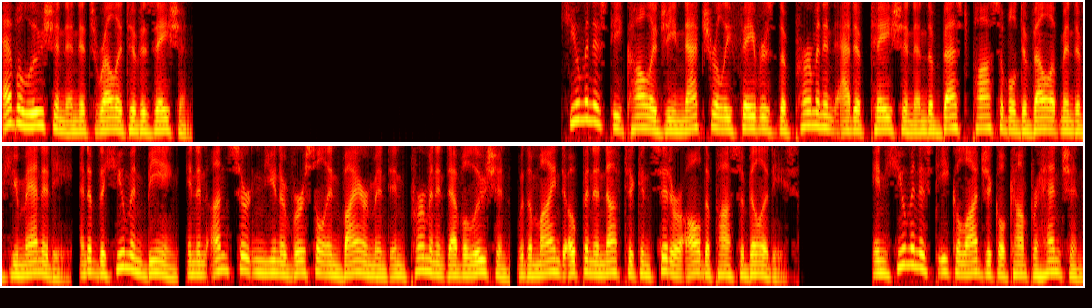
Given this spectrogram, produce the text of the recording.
Evolution and its relativization Humanist ecology naturally favors the permanent adaptation and the best possible development of humanity, and of the human being, in an uncertain universal environment in permanent evolution, with a mind open enough to consider all the possibilities. In humanist ecological comprehension,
